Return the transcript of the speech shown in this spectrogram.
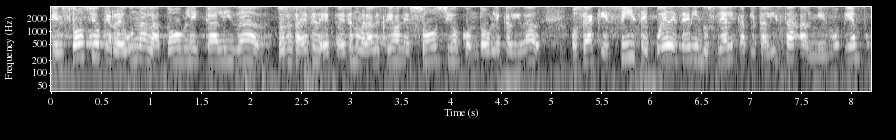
El socio que reúna la doble calidad. Entonces a ese, a ese numeral escriban socio con doble calidad. O sea que sí se puede ser industrial y capitalista al mismo tiempo.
